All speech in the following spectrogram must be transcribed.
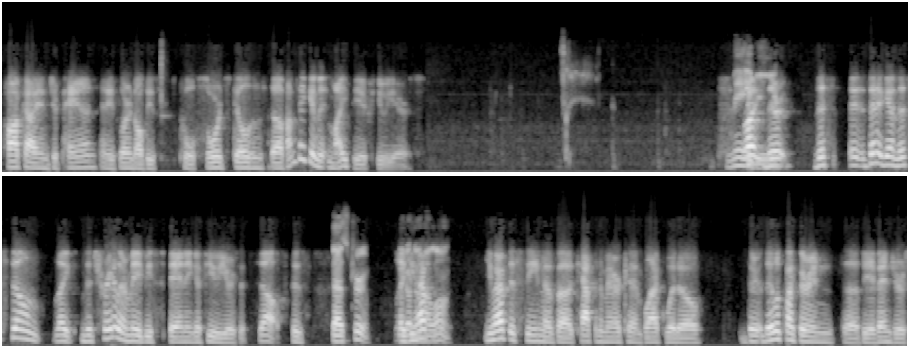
Hawkeye in Japan, and he's learned all these cool sword skills and stuff. I'm thinking it might be a few years. Maybe. But there, this uh, then again, this film, like the trailer, may be spanning a few years itself because That's true. Like you have how long. you have this scene of uh, Captain America and Black Widow. They they look like they're in the, the Avengers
